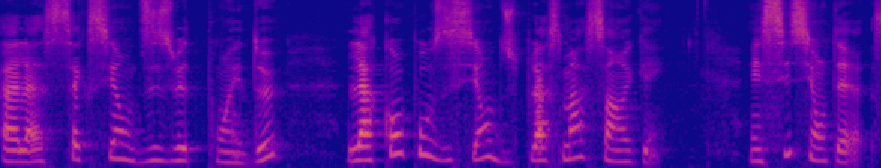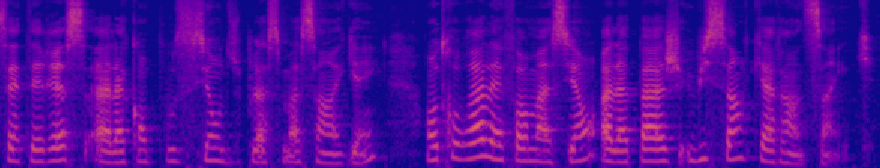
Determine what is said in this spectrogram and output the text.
à la section 18.2 la composition du plasma sanguin. Ainsi, si on s'intéresse à la composition du plasma sanguin, on trouvera l'information à la page 845.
